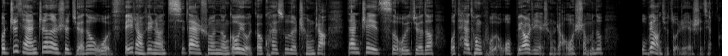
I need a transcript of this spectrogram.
我之前真的是觉得我非常非常期待说能够有一个快速的成长，但这一次我就觉得我太痛苦了，我不要这些成长，我什么都我不想去做这些事情了。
